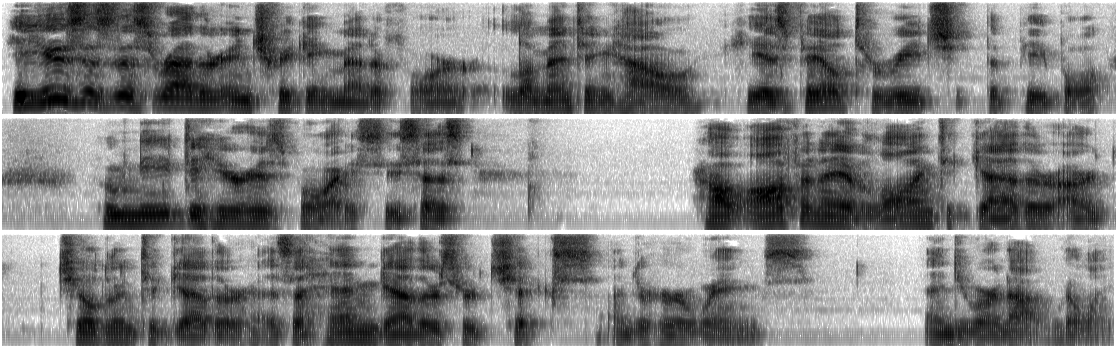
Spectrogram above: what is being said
He uses this rather intriguing metaphor, lamenting how he has failed to reach the people who need to hear his voice. He says, How often I have longed to gather our children together as a hen gathers her chicks under her wings, and you are not willing.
